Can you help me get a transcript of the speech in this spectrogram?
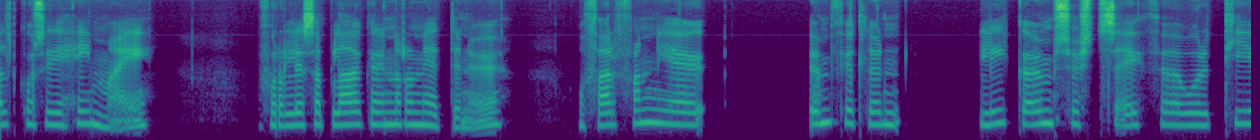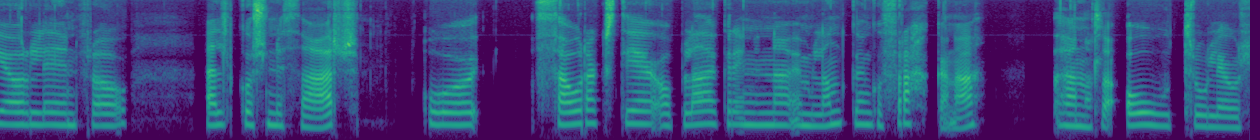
eldgósið í heimæ og fór að lesa bladagreinar á netinu og þar fann ég umfjöllun líka um Sustseg þegar það voru tíu ár liðin frá eldgósinu þar og þá rakst ég á bladagreinina um landgöngu frakkana. Það er náttúrulega ótrúlegur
